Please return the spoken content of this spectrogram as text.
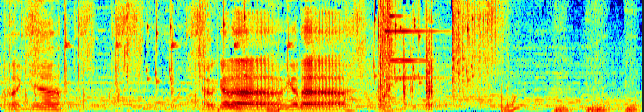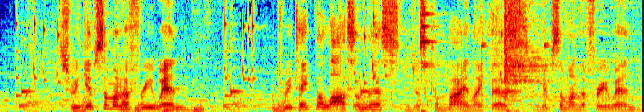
You're like, yeah. Yeah, we gotta, we gotta... Should we give someone a free win? Should we take the loss on this and just combine like this and give someone the free win?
